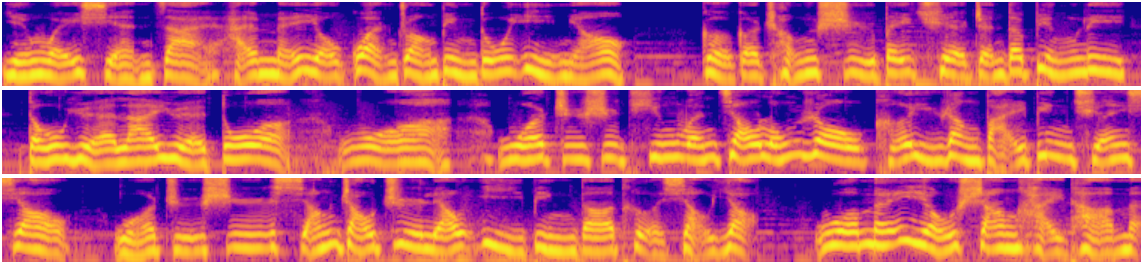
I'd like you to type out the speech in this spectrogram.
因为现在还没有冠状病毒疫苗，各个城市被确诊的病例都越来越多。我我只是听闻蛟龙肉可以让百病全消。我只是想找治疗疫病的特效药，我没有伤害他们。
